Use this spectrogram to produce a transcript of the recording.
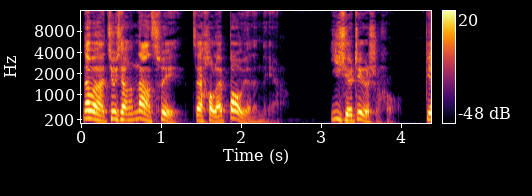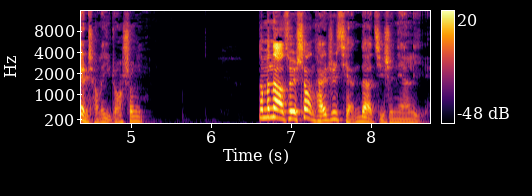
那么，就像纳粹在后来抱怨的那样，医学这个时候变成了一桩生意。那么，纳粹上台之前的几十年里，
